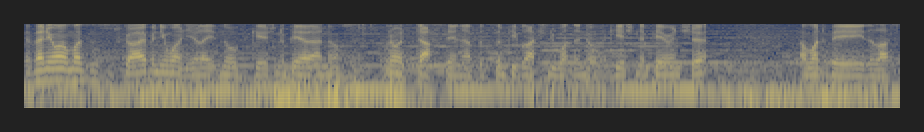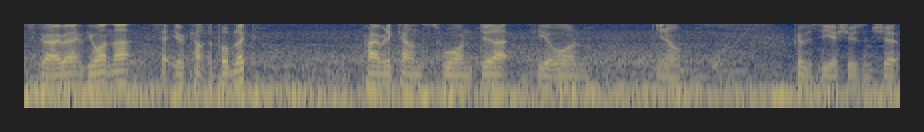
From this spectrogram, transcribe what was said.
If anyone wants to subscribe and you want your like notification to appear, I know, s- I know it's daft saying that, but some people actually want their notification to appear and shit. I want to be the last subscriber. If you want that, set your account to public. Private accounts won't do that for your own, you know, privacy issues and shit.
